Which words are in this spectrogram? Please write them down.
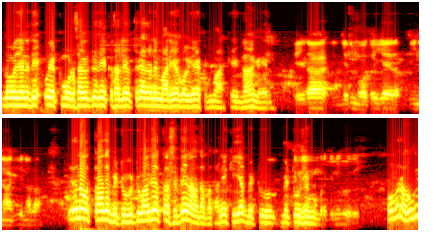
ਦੋ ਜਣੇ ਤੇ ਉਹ ਇੱਕ ਮੋਟਰਸਾਈਕਲ ਤੇ ਇੱਕ ਥੱਲੇ ਉਤਰਿਆ ਤੇ ਉਹਨੇ ਮਾਰੀਆਂ ਗੋਲੀਆਂ ਇੱਕ ਨੂੰ ਮਾਰ ਕੇ ਗਾਂ ਗਏ ਜਿਹੜਾ ਜਿਹਦੀ ਮੌਤ ਹੋਈ ਹੈ ਕੀ ਨਾਂ ਕੀ ਇਹਨਾਂ ਦਾ? ਇਹਦਾ ਨਾਂ ਉਤਰਾਂ ਤੇ ਬਿੱਟੂ ਬਿੱਟੂ ਆਂਦੇ ਉਤਰਾ ਸਿੱਧੇ ਨਾਂ ਦਾ ਪਤਾ ਨਹੀਂ ਕੀ ਆ ਬਿੱਟੂ ਬਿੱਟੂ ਸਿੰਘ। ਉਮਰ ਕਿੰਨੀ ਦੀ ਉਮਰ ਹੋਊਗੀ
